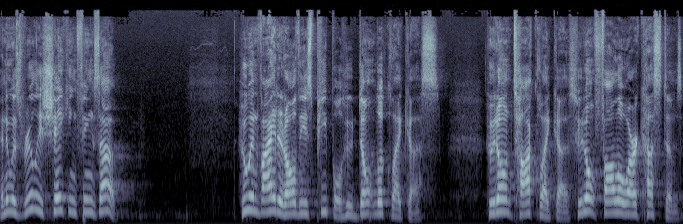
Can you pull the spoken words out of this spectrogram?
And it was really shaking things up. Who invited all these people who don't look like us, who don't talk like us, who don't follow our customs,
